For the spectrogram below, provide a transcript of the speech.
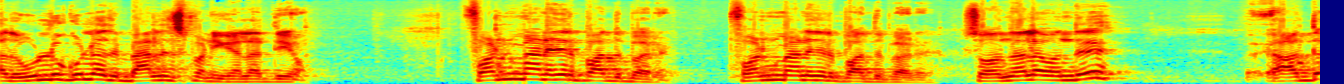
அது உள்ளுக்குள்ளே அது பேலன்ஸ் பண்ணிக்க எல்லாத்தையும். ஃபண்ட் மேனேஜர் பார்த்துப்பாரு. ஃபண்ட் மேனேஜர் பார்த்துப்பாரு. ஸோ அதனால் வந்து அது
